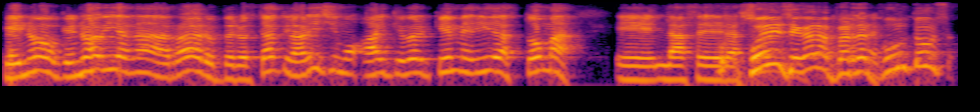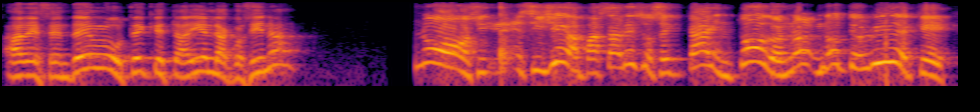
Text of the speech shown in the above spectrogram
que, no, que no había nada raro, pero está clarísimo. Hay que ver qué medidas toma eh, la federación. ¿Puede llegar a perder puntos, a descenderlo usted que está ahí en la cocina? No, si, si llega a pasar eso, se caen todos. No, no te olvides que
